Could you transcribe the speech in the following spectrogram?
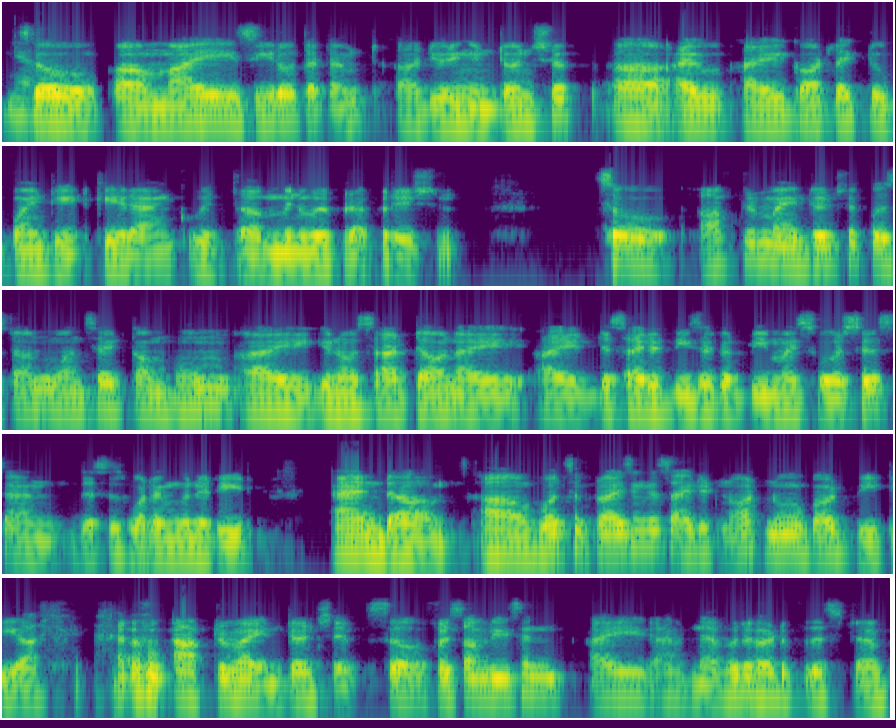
Yeah. So uh, my zeroth attempt uh, during internship, uh, I I got like 2.8k rank with uh, minimal preparation. So after my internship was done, once I'd come home, I, you know, sat down. I, I decided these are going to be my sources, and this is what I'm going to read. And um, uh, what's surprising is I did not know about BTR after my internship. So for some reason, I have never heard of this term.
